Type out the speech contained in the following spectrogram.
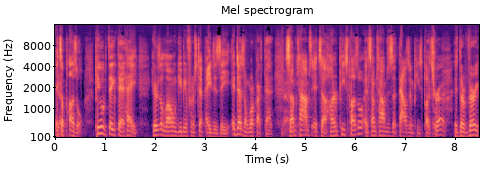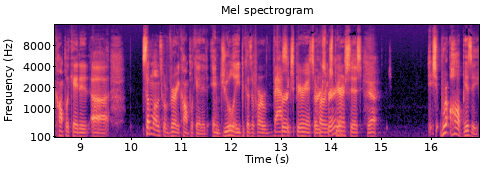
It's a puzzle. People think that, "Hey, here's a loan, give me from step A to Z." It doesn't work like that. Sometimes it's a hundred piece puzzle, and sometimes it's a thousand piece puzzle. That's right. They're very complicated. Some loans are very complicated, and Julie, because of her vast Her- experience and her her experience. experiences, Yeah. we're all busy,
